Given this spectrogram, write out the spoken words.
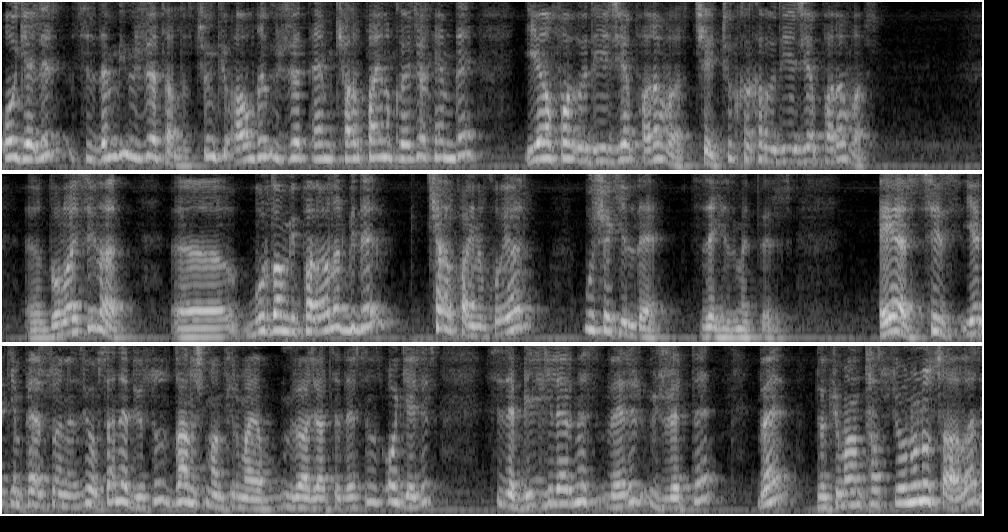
o gelir sizden bir ücret alır. Çünkü aldığı ücret hem kar payını koyacak hem de İAF'a ödeyeceği para var. Şey TÜRKAK'a ödeyeceği para var. E, Dolayısıyla e, buradan bir para alır bir de kar payını koyar. Bu şekilde size hizmet verir. Eğer siz yetkin personeliniz yoksa ne diyorsunuz? Danışman firmaya müracaat edersiniz. O gelir size bilgilerini verir ücretle ve dokümantasyonunu sağlar.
